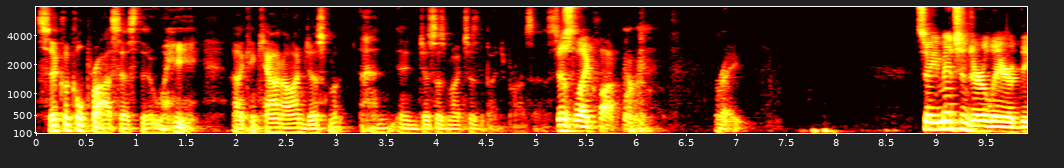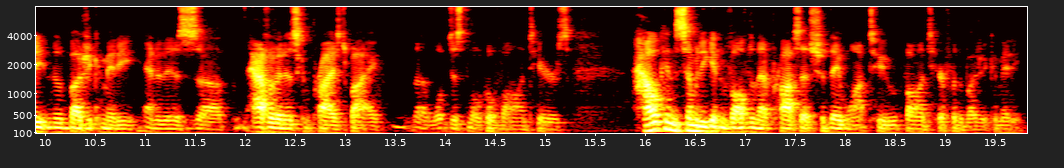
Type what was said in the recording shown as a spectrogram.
cyclical process that we uh, can count on just and just as much as the budget process. Just like clockwork, right? So you mentioned earlier the, the budget committee, and it is uh, half of it is comprised by uh, just local volunteers. How can somebody get involved in that process should they want to volunteer for the budget committee?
